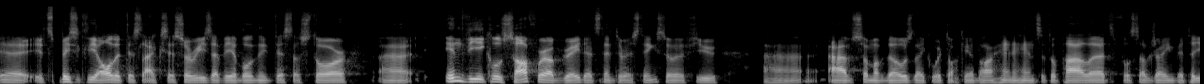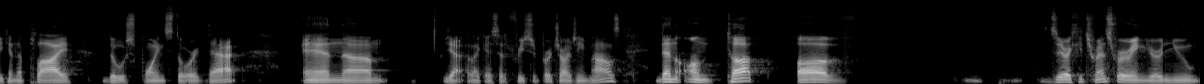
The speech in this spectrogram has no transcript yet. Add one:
uh, it's basically all the Tesla accessories available in the Tesla store. Uh, in vehicle software upgrade, that's interesting. So if you uh, have some of those, like we're talking about hand enhanced autopilot, full self-driving beta, you can apply those points toward that. And um, yeah, like I said, free supercharging miles. Then on top of directly transferring your new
